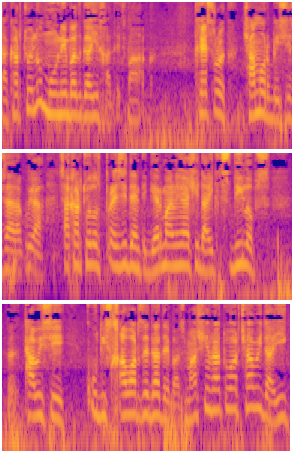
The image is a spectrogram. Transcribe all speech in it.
საქართველოს მონებად გაიხადეთ მაგ დღეს რო ჩამორბის ისა რა ქვია საქართველოს პრეზიდენტი გერმანიაში და იქ ცდილობს თავისი კუდის ყავარზე დადებას. მაშინ რატო არ ჩავიდა? იქ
